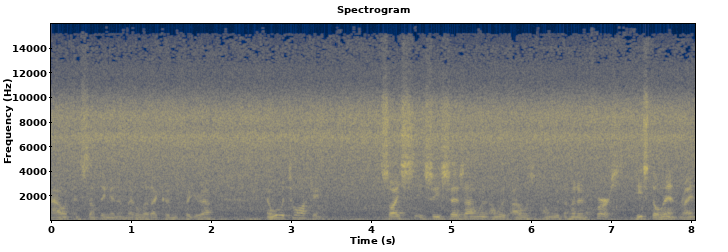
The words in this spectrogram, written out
out and something in the middle that I couldn't figure out. And we were talking. So I, s- so he says, I was, I was, I was, I'm with the 101st. He's still in, right?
